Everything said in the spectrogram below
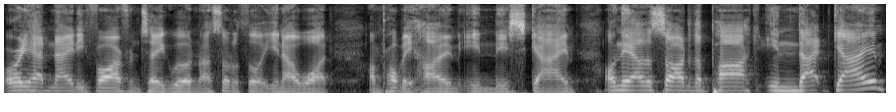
Already had an 85 from Teague Wilton. I sort of thought, you know what, I'm probably home in this game. On the other side of the park in that game,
